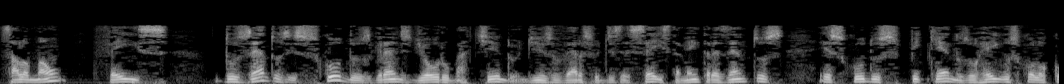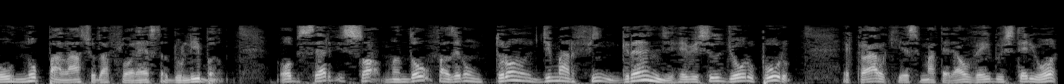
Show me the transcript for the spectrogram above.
Salomão fez 200 escudos grandes de ouro batido, diz o verso 16, também 300 escudos pequenos, o rei os colocou no palácio da floresta do Líbano. Observe só, mandou fazer um trono de marfim grande, revestido de ouro puro. É claro que esse material veio do exterior.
